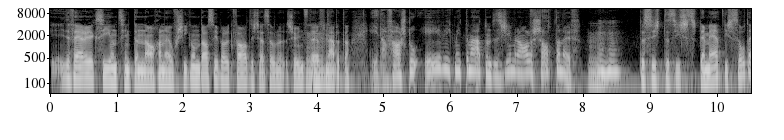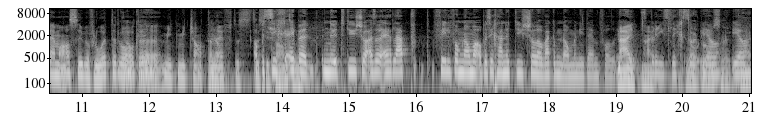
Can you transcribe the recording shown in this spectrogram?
in der Ferien und sind dann nachher auf Skigundas übergefahren. Das ist auch so ein schönes Dorf nebendran. Hey, da fährst du ewig mit dem Auto und das ist immer alles Schattenöff. Das ist, das ist, der Markt ist so dermaßen überflutet worden Okay. mit, mit Schattenöff. Das, das Aber ist sich Wahnsinn. eben nicht täuschen, also er lebt viel vom Namen, aber sich auch nicht täuschen lassen wegen dem Namen in dem Fall. Nein, nein. Preislich so, ja. nicht. ja. Nein.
